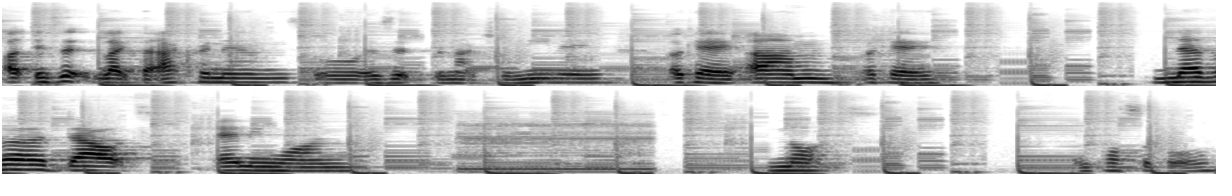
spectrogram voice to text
uh, is it like the acronyms or is it an actual meaning? Okay, um, okay. Never doubt anyone, not impossible.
